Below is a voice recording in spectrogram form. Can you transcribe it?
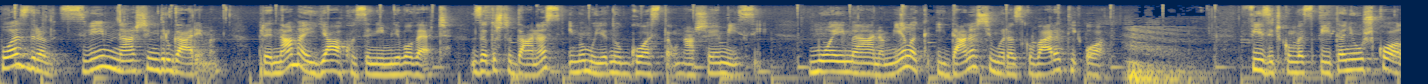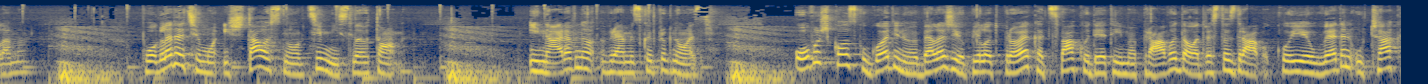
Pozdrav svim našim drugarima. Pred nama je jako zanimljivo veče, zato što danas imamo jednog gosta u našoj emisiji. Moje ime je Ana Milak i danas ćemo razgovarati o fizičkom vaspitanju u školama. Pogledat ćemo i šta osnovci misle o tome. I naravno vremenskoj prognozi. Ovu školsku godinu je obeležio pilot projekat Svako dete ima pravo da odrasta zdravo, koji je uveden u čak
